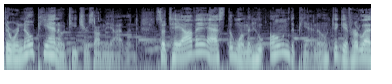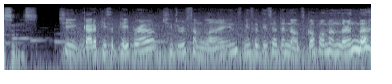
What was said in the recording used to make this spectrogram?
There were no piano teachers on the island, so Teave asked the woman who owned the piano to give her lessons. She got a piece of paper out, she drew some lines, and said, These are the notes, go home and learn them.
